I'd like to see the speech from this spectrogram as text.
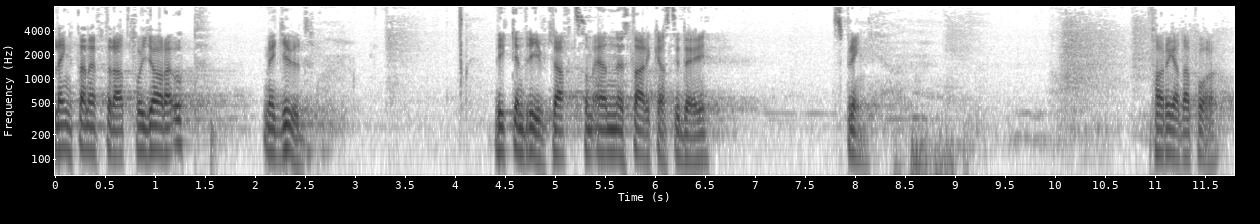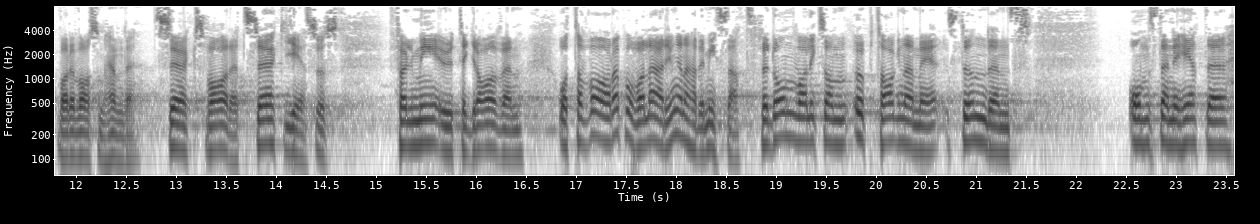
längtan efter att få göra upp med Gud. Vilken drivkraft som än är starkast i dig, spring. Ta reda på vad det var som hände. Sök svaret, sök Jesus. Följ med ut till graven och ta vara på vad lärjungarna hade missat. För de var liksom upptagna med stundens omständigheter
